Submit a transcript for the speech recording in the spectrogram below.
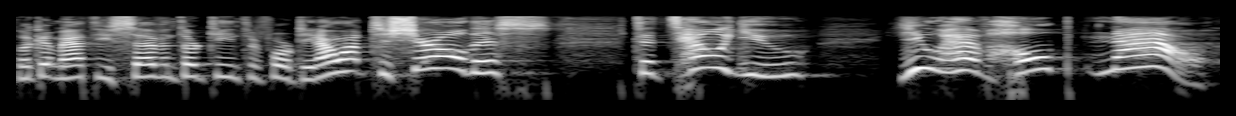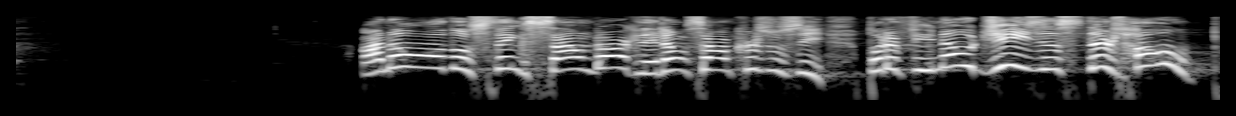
Look at Matthew 7 13 through 14. I want to share all this to tell you you have hope now. I know all those things sound dark, they don't sound Christmassy, but if you know Jesus, there's hope.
